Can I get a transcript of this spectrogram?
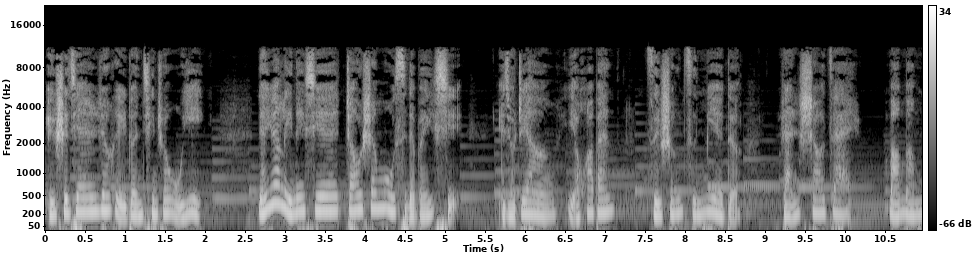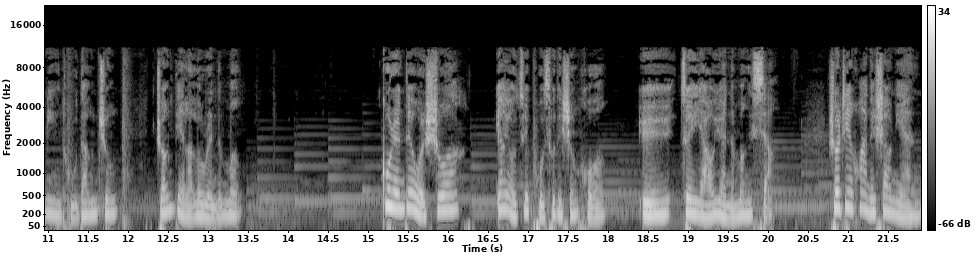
与世间任何一段青春无异。年月里那些朝生暮死的悲喜，也就这样野花般自生自灭的燃烧在茫茫命途当中，装点了路人的梦。故人对我说：“要有最朴素的生活与最遥远的梦想。”说这话的少年，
